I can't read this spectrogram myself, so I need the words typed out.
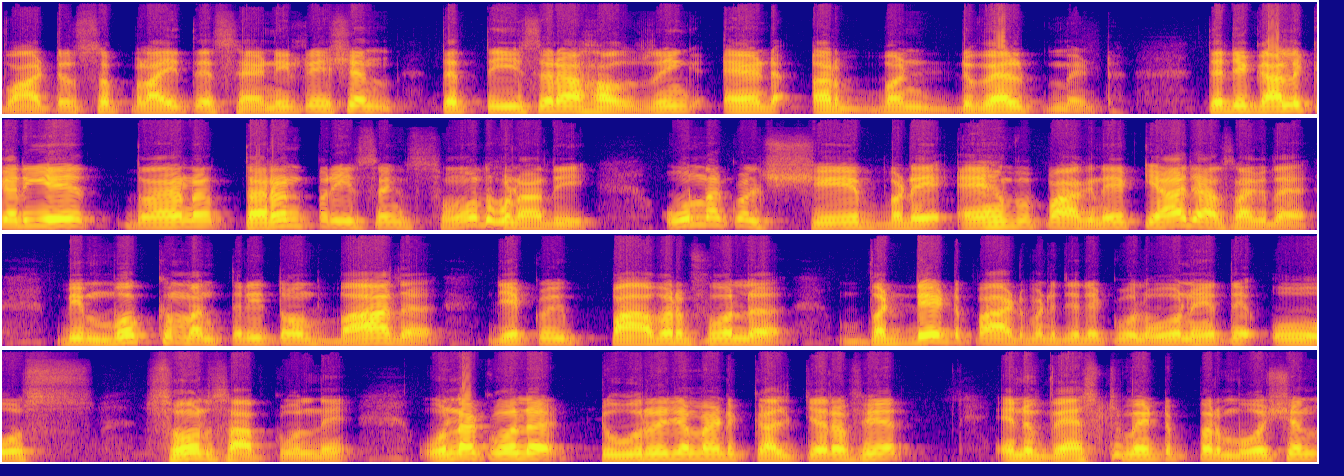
ਵਾਟਰ ਸਪਲਾਈ ਤੇ ਸੈਨੀਟੇਸ਼ਨ ਤੇ ਤੀਸਰਾ ਹਾਊਸਿੰਗ ਐਂਡ ਅਰਬਨ ਡਿਵੈਲਪਮੈਂਟ। ਤੇ ਜੇ ਗੱਲ ਕਰੀਏ ਤਰਨ ਤਰਨਪ੍ਰੀਤ ਸਿੰਘ ਸੋਧ ਹੋਣਾ ਦੀ, ਉਹਨਾਂ ਕੋਲ 6 ਬੜੇ ਅਹਿਮ ਵਿਭਾਗ ਨੇ। ਕਿਹਾ ਜਾ ਸਕਦਾ ਵੀ ਮੁੱਖ ਮੰਤਰੀ ਤੋਂ ਬਾਅਦ ਜੇ ਕੋਈ ਪਾਵਰਫੁਲ ਵੱਡੇ ਡਿਪਾਰਟਮੈਂਟ ਜਿਹਦੇ ਕੋਲ ਉਹ ਨੇ ਤੇ ਉਹ ਸ- ਸਾਹਿਬ ਕੋਲ ਨੇ। ਉਹਨਾਂ ਕੋਲ tourism and culture affair, investment promotion,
